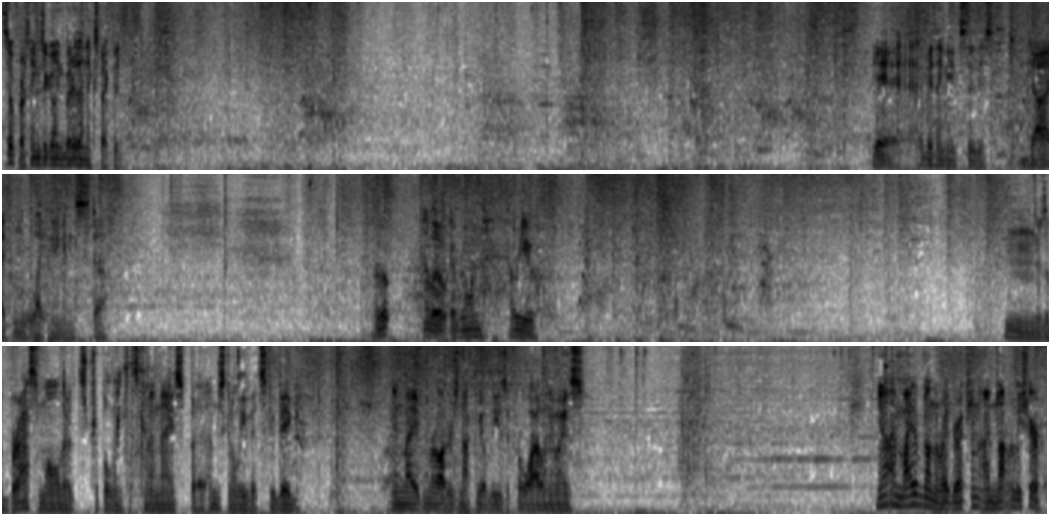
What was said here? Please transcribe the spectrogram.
So far, things are going better than expected. Yeah, everything needs to just die from lightning and stuff. Oh, hello everyone. How are you? Hmm, there's a brass maul there that's triple link. That's kind of nice, but I'm just going to leave it. It's too big. And my Marauder's not going to be able to use it for a while anyways. Yeah, I might have gone the right direction. I'm not really sure.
